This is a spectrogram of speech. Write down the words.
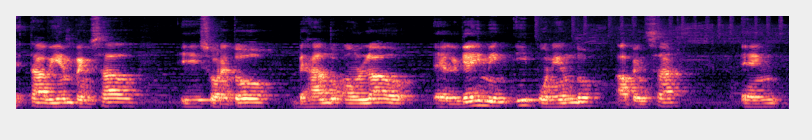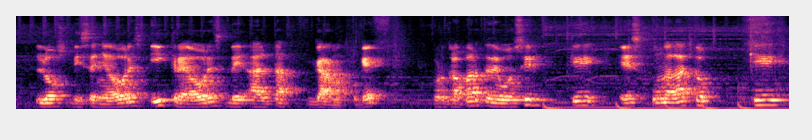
está bien pensado y sobre todo dejando a un lado el gaming y poniendo a pensar en los diseñadores y creadores de alta gama. ¿ok? Por otra parte, debo decir que es una laptop que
